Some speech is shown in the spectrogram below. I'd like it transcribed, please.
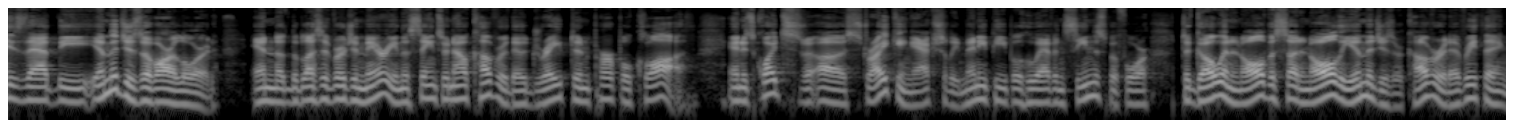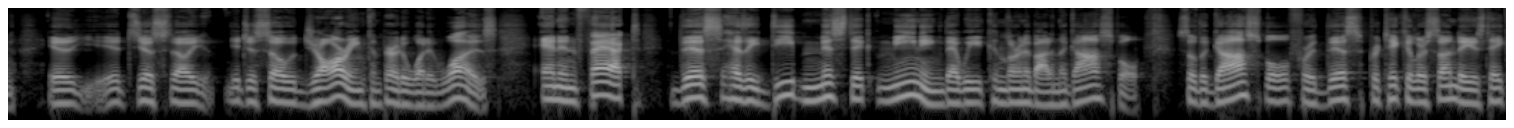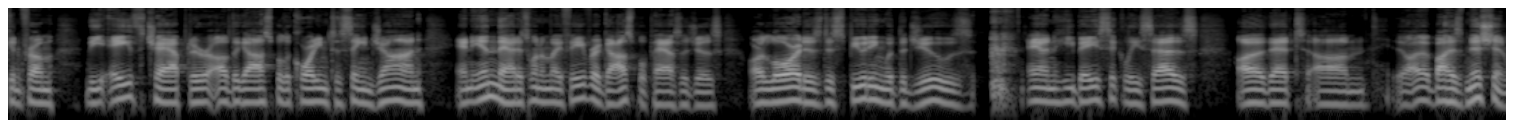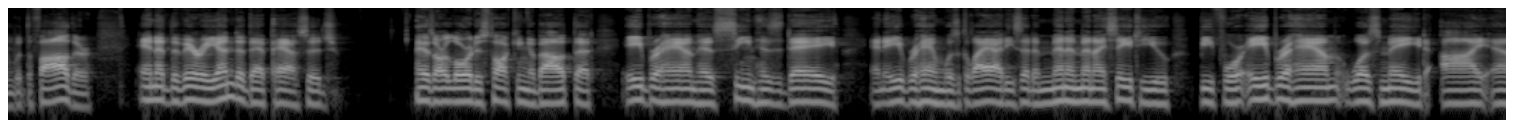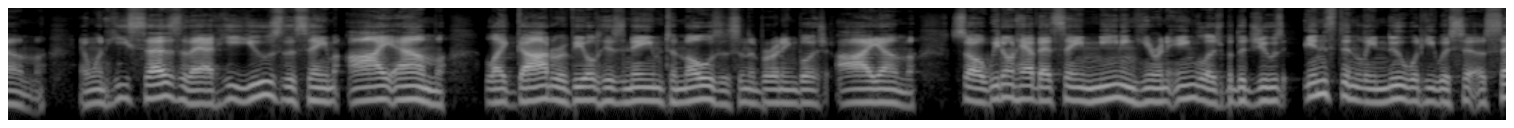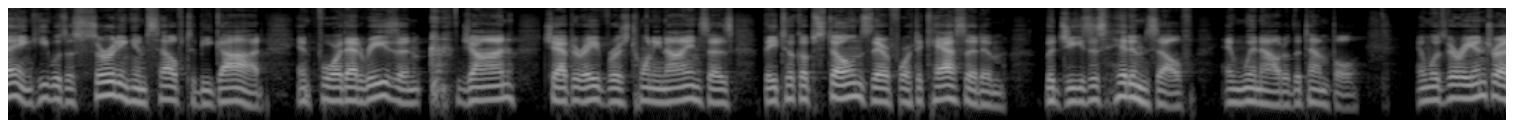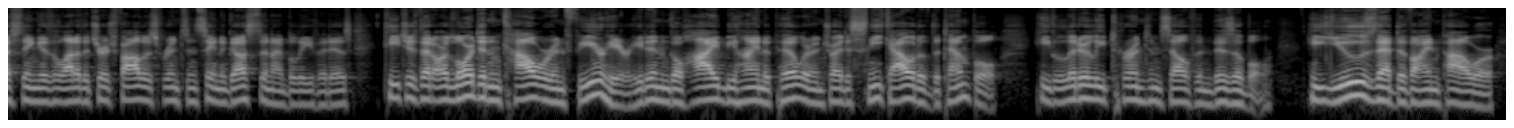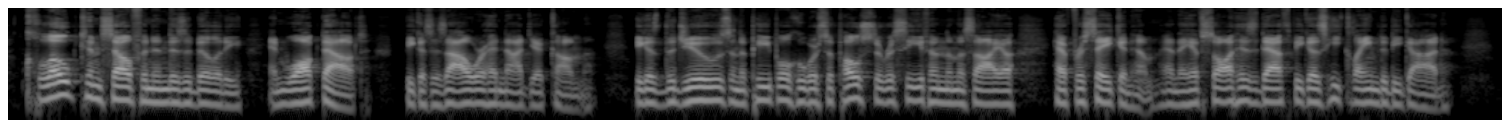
is that the images of our Lord and the Blessed Virgin Mary and the saints are now covered. They're draped in purple cloth. And it's quite uh, striking, actually. Many people who haven't seen this before to go in and all of a sudden all the images are covered, everything. It, just uh, it's just so jarring compared to what it was. And in fact, this has a deep mystic meaning that we can learn about in the gospel. So, the gospel for this particular Sunday is taken from the eighth chapter of the gospel according to St. John. And in that, it's one of my favorite gospel passages. Our Lord is disputing with the Jews, and he basically says uh, that um, about his mission with the Father. And at the very end of that passage, as our Lord is talking about that Abraham has seen his day and Abraham was glad. He said, Amen, amen, I say to you, before Abraham was made, I am. And when he says that, he used the same I am like God revealed his name to Moses in the burning bush, I am. So we don't have that same meaning here in English, but the Jews instantly knew what he was saying. He was asserting himself to be God. And for that reason, John chapter 8, verse 29 says, They took up stones, therefore, to cast at him. But Jesus hid himself and went out of the temple. And what's very interesting is a lot of the church fathers, for instance, St. Augustine, I believe it is, teaches that our Lord didn't cower in fear here. He didn't go hide behind a pillar and try to sneak out of the temple. He literally turned himself invisible. He used that divine power, cloaked himself in invisibility, and walked out because his hour had not yet come. Because the Jews and the people who were supposed to receive him, the Messiah, have forsaken him, and they have sought his death because he claimed to be God.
